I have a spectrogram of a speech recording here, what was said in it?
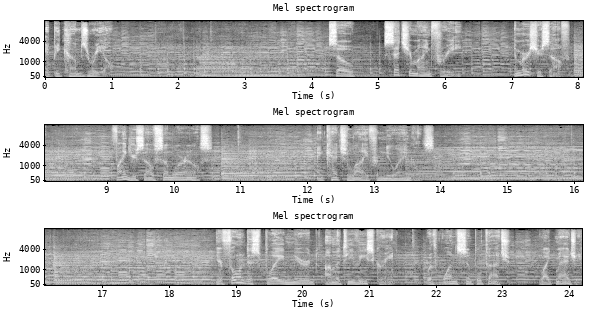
it becomes real. So, set your mind free. Immerse yourself. Find yourself somewhere else. And catch life from new angles. Your phone display mirrored on the TV screen with one simple touch, like magic.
